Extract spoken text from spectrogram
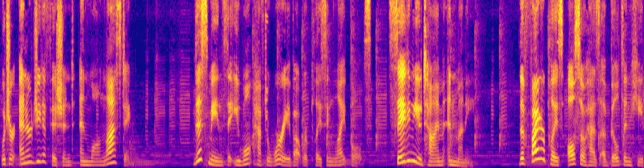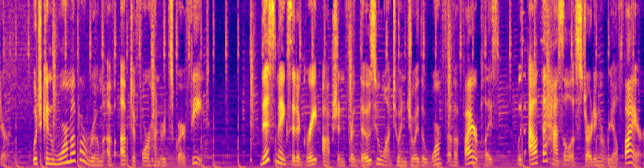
which are energy efficient and long-lasting. This means that you won't have to worry about replacing light bulbs, saving you time and money. The fireplace also has a built-in heater, which can warm up a room of up to 400 square feet. This makes it a great option for those who want to enjoy the warmth of a fireplace without the hassle of starting a real fire.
